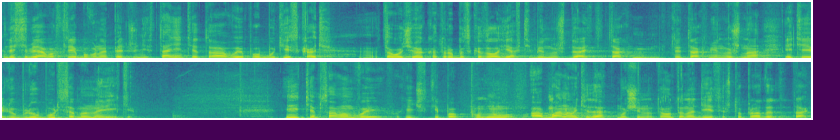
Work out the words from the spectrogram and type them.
для себя востребованы, опять же, не станете, да, вы будете искать э, того человека, который бы сказал, я в тебе нуждаюсь, ты так, ты так мне нужна, я тебя люблю, будь со мной навеки. И тем самым вы фактически ну, обманываете да, мужчину, то он-то надеется, что правда это так,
